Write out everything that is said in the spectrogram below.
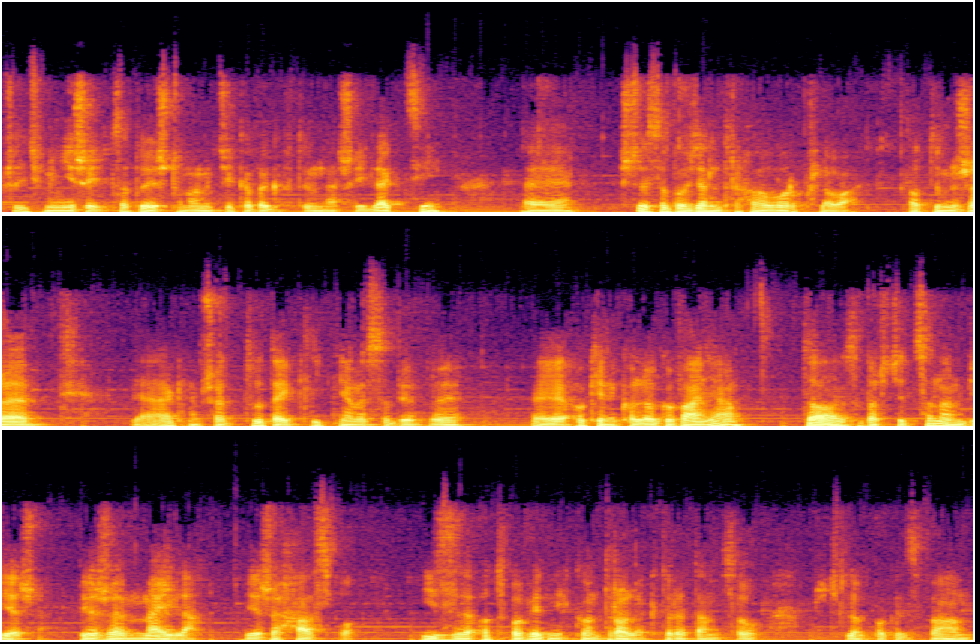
Przejdźmy niżej. Co tu jeszcze mamy ciekawego w tym naszej lekcji? E, jeszcze jest opowiedziane trochę o workflowach. O tym, że jak na przykład tutaj klikniemy sobie w okienko logowania, to zobaczcie, co nam bierze. Bierze maila, bierze hasło i z odpowiednich kontrolek, które tam są chwilą pokazywałam,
